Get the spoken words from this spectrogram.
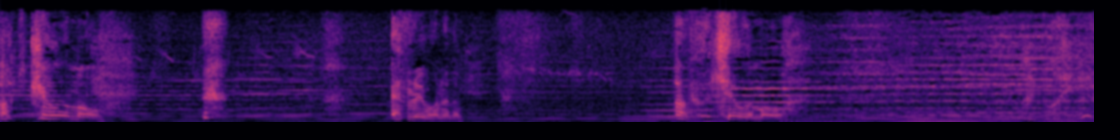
I'll kill them all. Every one of them. I'm gonna kill them all. My boy.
